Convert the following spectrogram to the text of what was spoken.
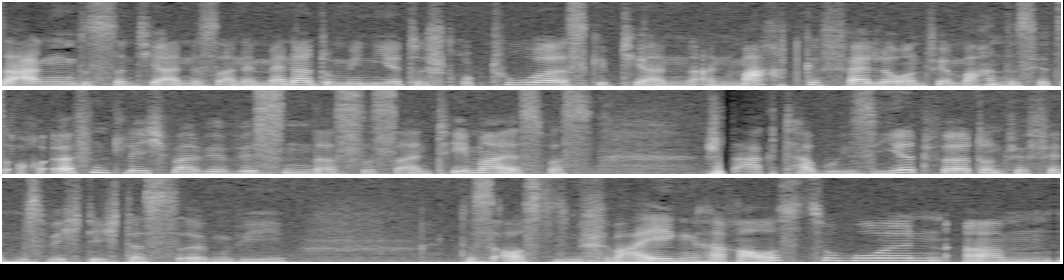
sagen, das sind hier eine, das ist eine männerdominierte Struktur, es gibt hier ein, ein Machtgefälle und wir machen das jetzt auch öffentlich, weil wir wissen, dass es ein Thema ist, was stark tabuisiert wird und wir finden es wichtig, das irgendwie das aus diesem Schweigen herauszuholen. Ähm,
